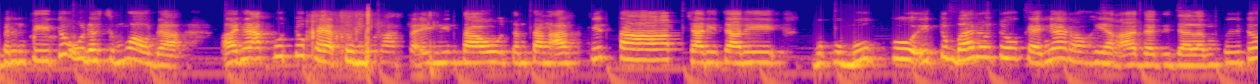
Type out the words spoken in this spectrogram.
berhenti itu udah semua udah hanya aku tuh kayak tumbuh rasa ingin tahu tentang Alkitab cari-cari buku-buku itu baru tuh kayaknya roh yang ada di dalamku itu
